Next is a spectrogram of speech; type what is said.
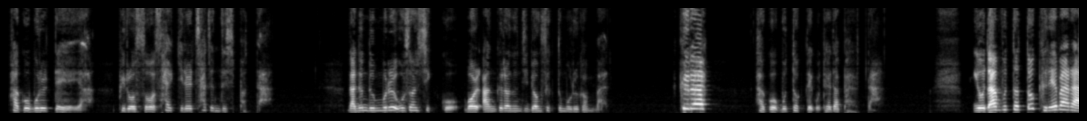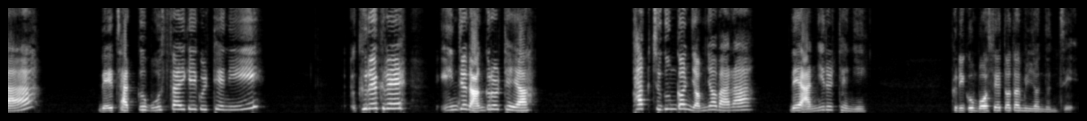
하고 물을 때에야 비로소 살 길을 찾은 듯 싶었다. 나는 눈물을 우선 씻고 뭘 안 그러는지 명색도 모르건만 그래! 하고 무턱대고 대답하였다. 요다음부터 또 그래봐라. 내 자꾸 못 살게 굴 테니. 그래 그래 인젠 안 그럴 테야. 닭 죽은 건 염려 마라. 내 안 잃을 테니. 그리고 멋에 떠다 밀렸는지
